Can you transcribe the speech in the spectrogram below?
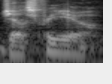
just for you.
